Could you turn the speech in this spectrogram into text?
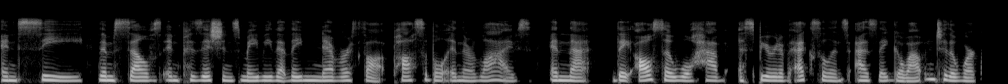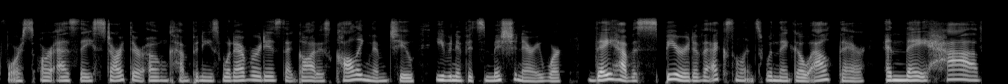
and see themselves in positions maybe that they never thought possible in their lives. And that they also will have a spirit of excellence as they go out into the workforce or as they start their own companies, whatever it is that God is calling them to, even if it's missionary work. They have a spirit of excellence when they go out there and they have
